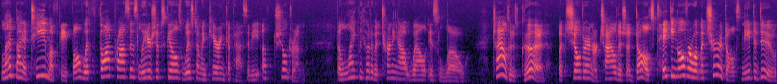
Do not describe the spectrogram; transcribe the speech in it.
led by a team of people with thought process, leadership skills, wisdom, and caring capacity of children. The likelihood of it turning out well is low. Childhood is good, but children or childish adults taking over what mature adults need to do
